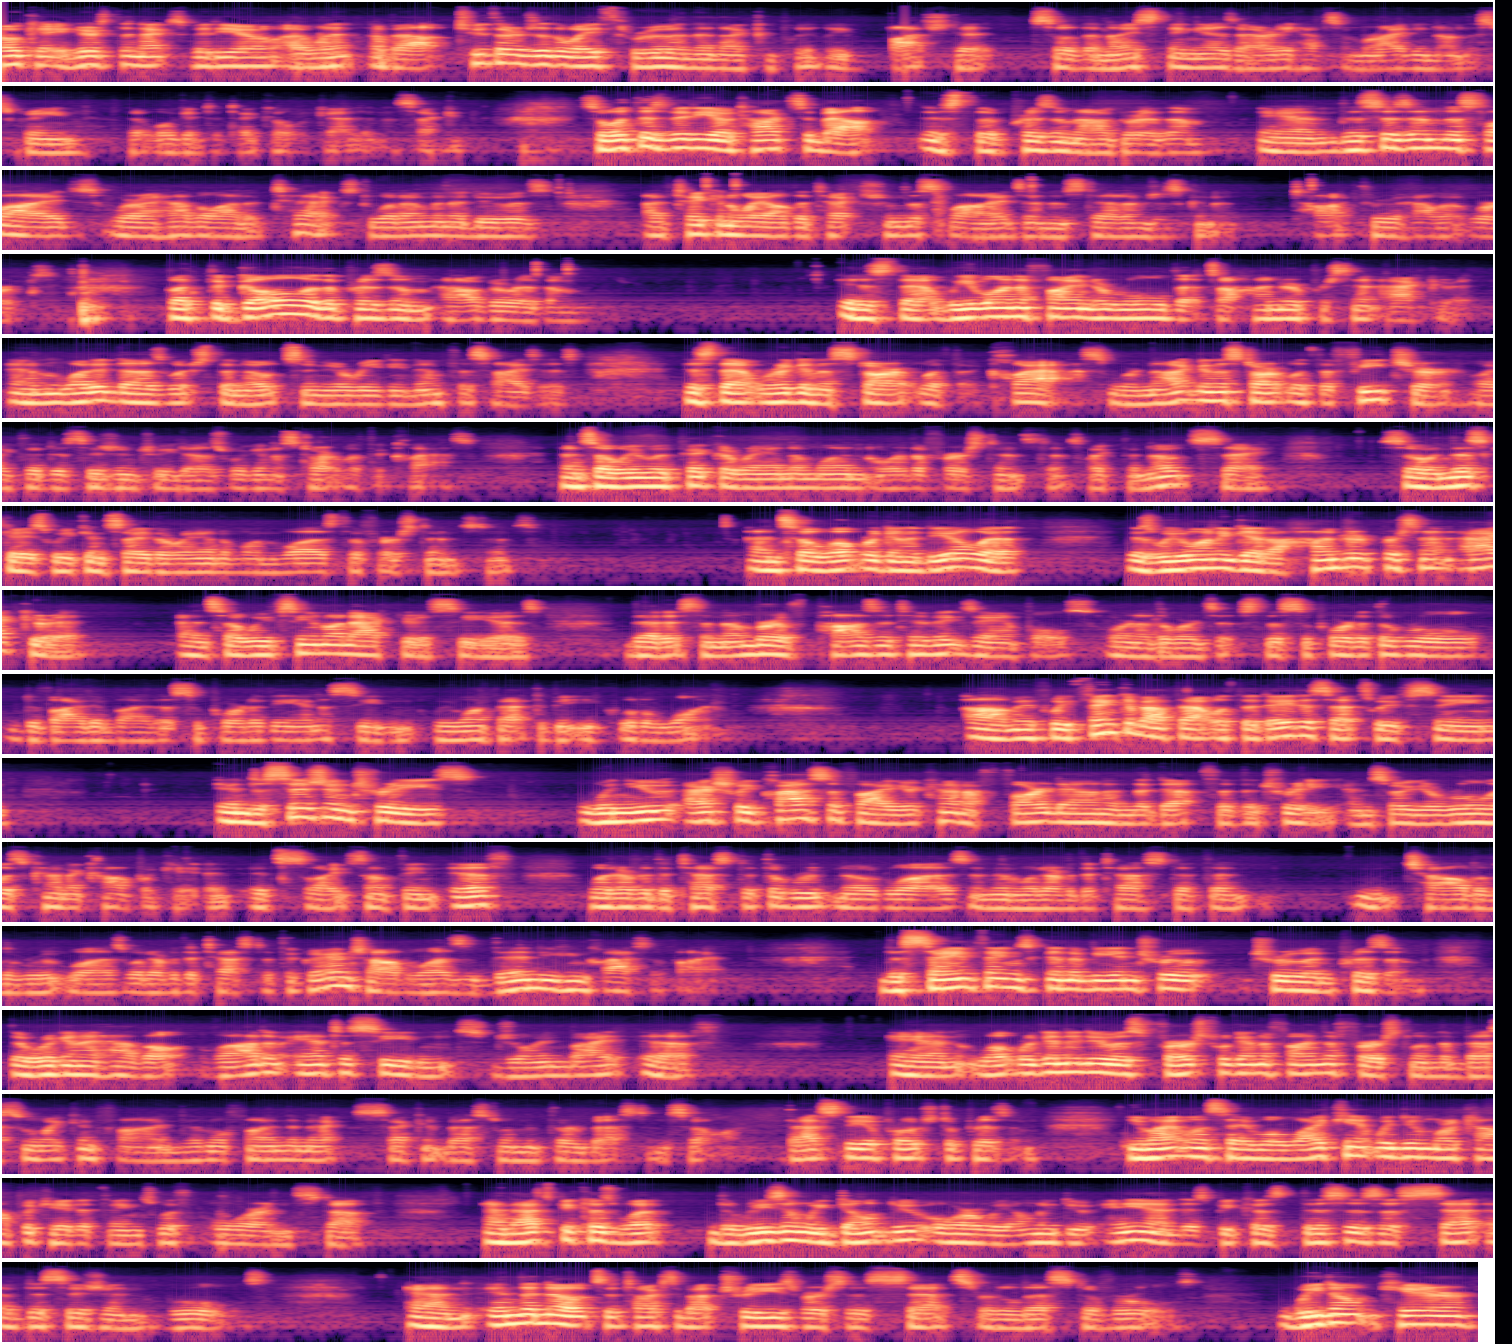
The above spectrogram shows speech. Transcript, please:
Okay, here's the next video. I went about two-thirds of the way through and then I completely botched it. So the nice thing is I already have some writing on the screen that we'll get to take a look at in a second. So what this video talks about is the PRISM algorithm. And this is in the slides where I have a lot of text. What I'm going to do is I've taken away all the text from the slides and instead I'm just going to talk through how it works. But the goal of the PRISM algorithm is that we want to find a rule that's 100% accurate. And what it does, which the notes in your reading emphasizes, is that we're going to start with a class. We're not going to start with a feature like the decision tree does. We're going to start with a class. And so we would pick a random one or the first instance like the notes say. So in this case, we can say the random one was the first instance. And so what we're going to deal with is we want to get 100% accurate. And so we've seen what accuracy is that it's the number of positive examples, or in other words, it's the support of the rule divided by the support of the antecedent. We want that to be equal to 1. Um, if we think about that with the data sets we've seen, in decision trees, when you actually classify, you're kind of far down in the depth of the tree, and so your rule is kind of complicated. It's like something if whatever the test at the root node was, and then whatever the test at the child of the root was, whatever the test of the grandchild was, then you can classify it. The same thing's going to be in true, true in PRISM, that we're going to have a lot of antecedents joined by if. And what we're going to do is first we're going to find the first one, the best one we can find. Then we'll find the next, second best one, the third best, and so on. That's the approach to PRISM. You might want to say, well, why can't we do more complicated things with OR and stuff? And that's because what the reason we don't do or, we only do and, is because this is a set of decision rules. And in the notes, it talks about trees versus sets or list of rules. We don't care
